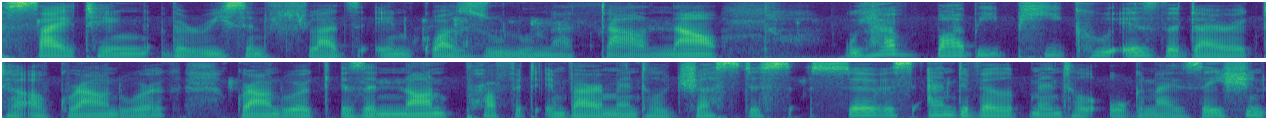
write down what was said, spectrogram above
citing the recent floods in KwaZulu Natal. Now, we have Bobby Peek, who is the director of Groundwork. Groundwork is a non-profit environmental justice service and developmental organization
